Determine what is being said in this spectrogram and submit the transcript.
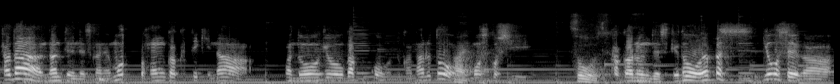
ただ、なんていうんですかね、もっと本格的な、まあ、農業学校とかなると、はいはいもう少しそうですかかるんですけど、やっぱり行政が、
